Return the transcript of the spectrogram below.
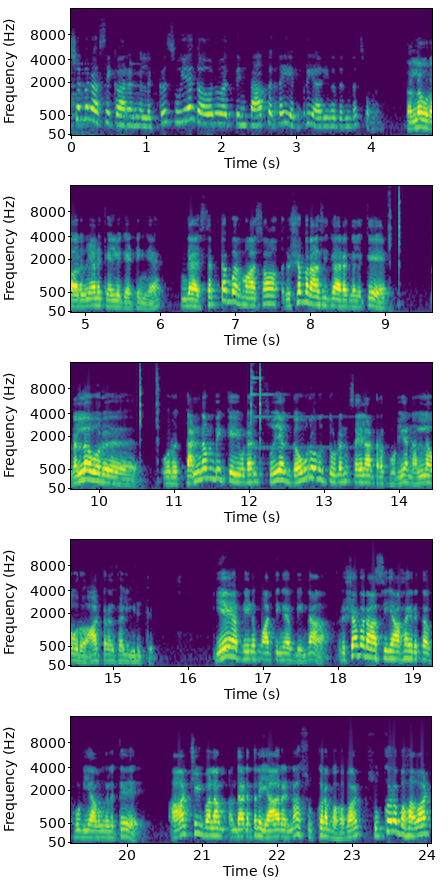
ரிஷபராசிக்காரங்களுக்கு சுய கௌரவத்தின் தாக்கத்தை எப்படி அறிவதுன்னு சொல்லுங்க. நல்ல ஒரு அருமையான கேள்வி கேட்டீங்க. இந்த செப்டம்பர் மாதம் ரிஷபராசிக்காரங்களுக்கு நல்ல ஒரு ஒரு தன்னம்பிக்கையுடன் சுய கௌரவத்துடன் செயலாற்றக்கூடிய நல்ல ஒரு ஆற்றல்கள் இருக்கு. ஏன் அப்படின்னு பார்த்தீங்க அப்படின்னா ரிஷபராசியாக இருக்கக்கூடிய அவங்களுக்கு ஆட்சி பலம் அந்த இடத்துல யாருன்னா சுக்கர பகவான். சுக்கர பகவான்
